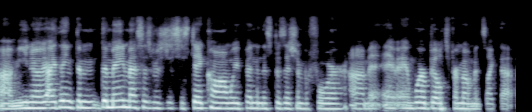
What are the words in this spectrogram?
um, you know, I think the the main message was just to stay calm. We've been in this position before, um, and, and, we're built for moments like that.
